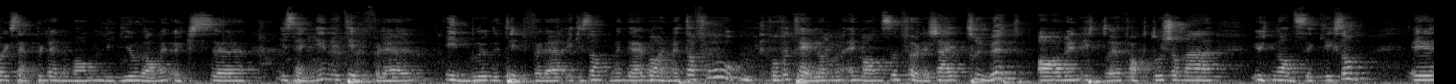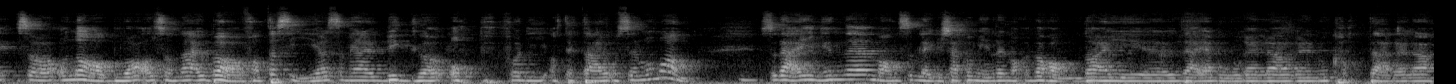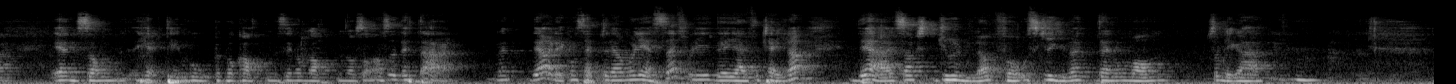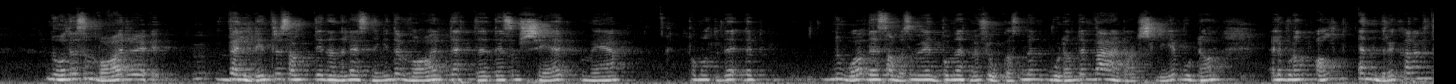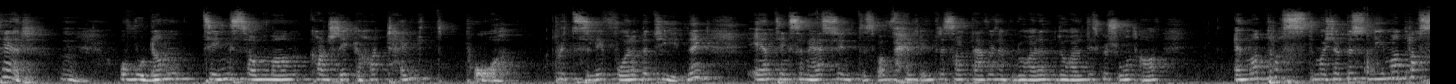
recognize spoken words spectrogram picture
Eksempel, denne mannen ligger jo da med en øks eh, i sengen i tilfelle innbrudd, i tilfelle Ikke sant? Men det er jo bare en metafor for å fortelle om en mann som føler seg truet av en ytre faktor som er uten ansikt, liksom. Eh, så, og naboer og alt sånt. Det er jo bare fantasier som jeg bygger opp fordi at dette er jo også en roman. Så det er ingen eh, mann som legger seg på min veranda i, eh, der jeg bor, eller noen katt der, eller en som hele tiden roper på katten sin om natten og sånn. Altså dette er Men det er det konseptet dere må lese, fordi det jeg forteller, det er et slags grunnlag for å skrive den romanen som ligger her. Noe av det som var eh, veldig interessant i denne lesningen, det var dette, det som skjer med på en måte det, det, noe av det samme som vi var inne på med dette med frokosten, men hvordan det hverdagslige, hvordan, eller hvordan alt endrer karakter. Mm. Og hvordan ting som man kanskje ikke har tenkt på, plutselig får en betydning. En ting som jeg syntes var veldig interessant, er f.eks. Du, har en- du har en diskusjon av en madrass. Det må kjøpes ny madrass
